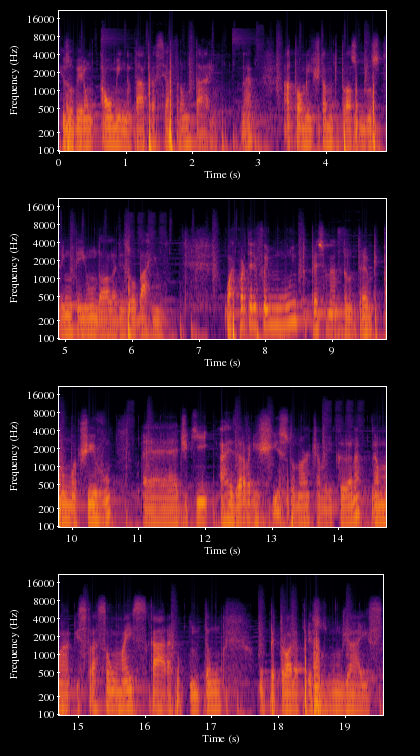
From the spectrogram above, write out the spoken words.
resolveram aumentar para se afrontarem. Né? Atualmente está muito próximo dos 31 dólares o barril. O acordo ele foi muito pressionado pelo Trump por um motivo é, de que a reserva de xisto norte-americana é uma extração mais cara. Então, o petróleo a preços mundiais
